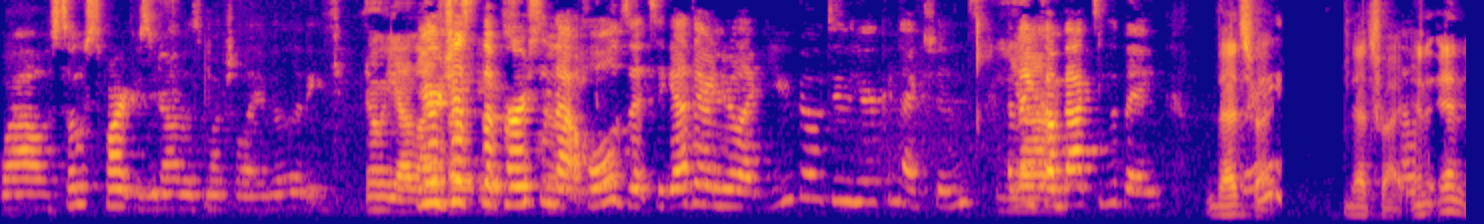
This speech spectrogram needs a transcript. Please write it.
Wow, so smart because you don't have as much liability. Oh yeah, You're just the liability is person that holds it together, and you're like, you go do your connections, and then come back to the bank. That's right. Right. That's right. So- And and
